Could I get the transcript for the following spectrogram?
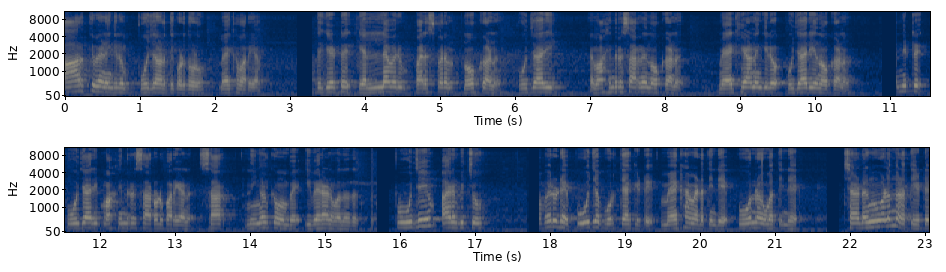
ആർക്ക് വേണമെങ്കിലും പൂജ നടത്തി കൊടുത്തോളൂ മേഘ പറയാം. അത് കേട്ട് എല്ലാവരും പരസ്പരം നോക്കുകയാണ് പൂജാരി മഹേന്ദ്ര സാറിനെ നോക്കുകയാണ് മേഘയാണെങ്കിലോ പൂജാരിയെ നോക്കുകയാണ് എന്നിട്ട് പൂജാരി മഹേന്ദ്ര സാറിനോട് പറയാണ് സാർ നിങ്ങൾക്ക് മുമ്പേ ഇവരാണ് വന്നത്. പൂജയും ആരംഭിച്ചു. അവരുടെ പൂജ പൂർത്തിയാക്കിയിട്ട് മേഘാമേടത്തിന്റെ പൂർണകുമത്തിന്റെ ചടങ്ങുകളും നടത്തിയിട്ട്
